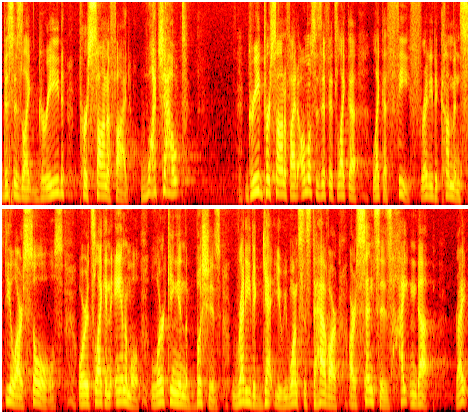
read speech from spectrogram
this is like greed personified. Watch out. Greed personified, almost as if it's like a, like a thief ready to come and steal our souls, or it's like an animal lurking in the bushes ready to get you. He wants us to have our, our senses heightened up, right?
